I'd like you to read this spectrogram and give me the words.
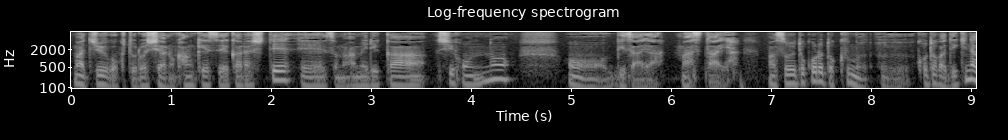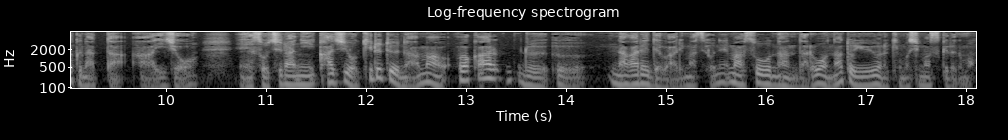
まあ、中国とロシアの関係性からして、えー、そのアメリカ資本のビザやマスターや、まあ、そういうところと組むことができなくなった以上、えー、そちらに舵を切るというのは、まあ、分かる流れではありますよね。まあそうなんだろうなというような気もしますけれども。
